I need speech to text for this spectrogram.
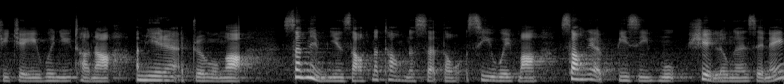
ကြီးကြပ်ရေးဝန်ကြီးဌာနအမြဲတမ်းအတွင်းဝန်က စနစ်မြင့်ဆောင်2023အစည်းအဝေးမှာဆောင်ရွက်ပြီးစီးမှုရှေ့လုပ်ငန်းစဉ်နဲ့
